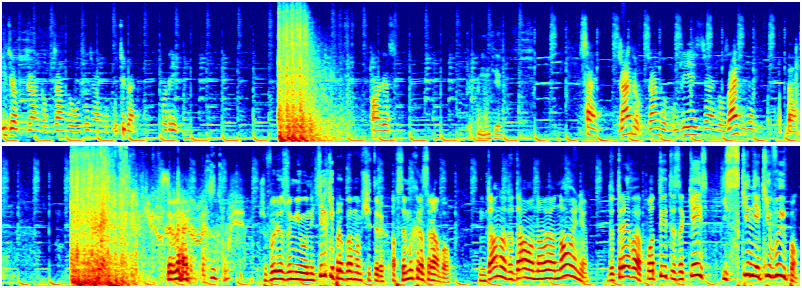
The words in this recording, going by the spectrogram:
Идет джангл, джангл, уже джангл. У тебя. Смотри. Молодец. Сайт. Джангл, джангл, уже есть джангл. Сзади, сзади. Да. Стріляй! Щоб ви розуміли, не тільки проблема в читерах, а в самих розрабах. Недавно додало нове оновлення, де треба платити за кейс і скін, який випав.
